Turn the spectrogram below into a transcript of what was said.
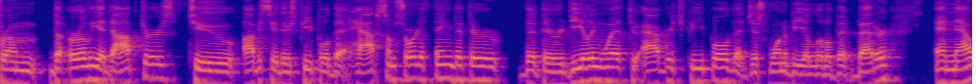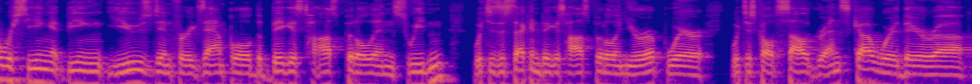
from the early adopters to obviously there's people that have some sort of thing that they're that they're dealing with to average people that just want to be a little bit better and now we're seeing it being used in, for example, the biggest hospital in Sweden, which is the second biggest hospital in Europe, where which is called Sahlgrenska, where their uh,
